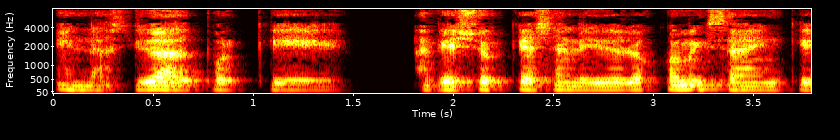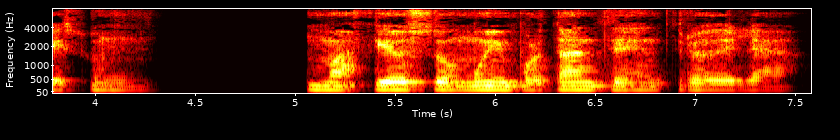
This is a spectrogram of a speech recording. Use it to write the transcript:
en la ciudad, porque aquellos que hayan leído los cómics saben que es un, mafioso muy importante dentro de la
